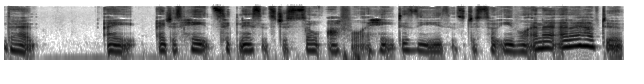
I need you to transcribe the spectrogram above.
that I I just hate sickness. It's just so awful. I hate disease. It's just so evil. And I and I have to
